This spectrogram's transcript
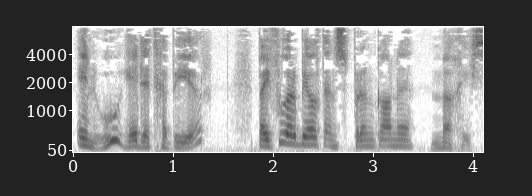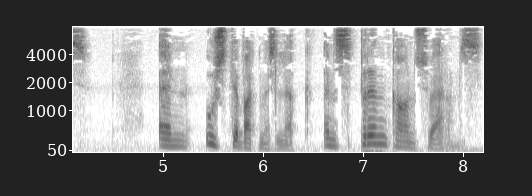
En hoe het dit gebeur? Byvoorbeeld in sprinkane muggies, in oeste wat misluk, in sprinkaan swerms,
